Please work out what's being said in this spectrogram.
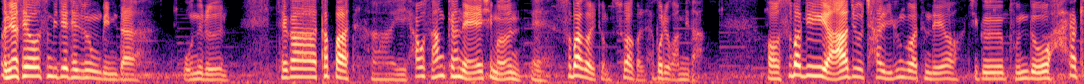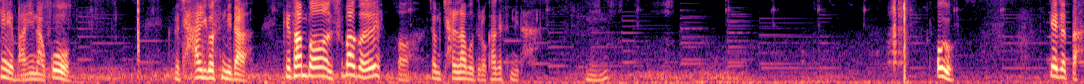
안녕하세요. 수미제 제주농부입니다. 오늘은 제가 텃밭 아, 이 하우스 한켠에 심은 예, 수박을 좀 수확을 해보려고 합니다. 어, 수박이 아주 잘 익은 것 같은데요. 지금 분도 하얗게 많이 나고 잘 익었습니다. 그래서 한번 수박을 어, 좀 잘라보도록 하겠습니다. 음. 어휴 깨졌다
